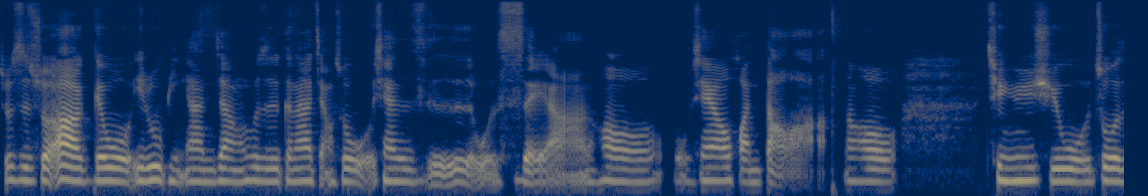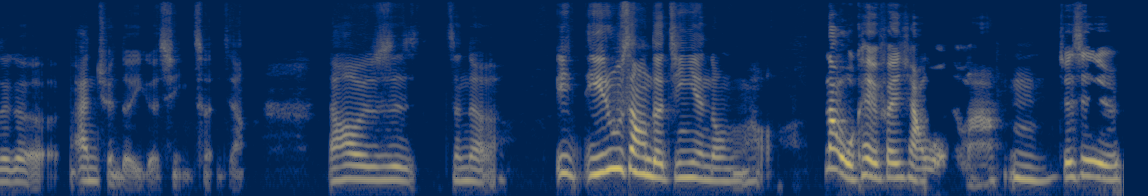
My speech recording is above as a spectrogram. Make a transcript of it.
就是说啊，给我一路平安这样，或者跟他讲说我现在是我是谁啊，然后我现在要环岛啊，然后请允许我做这个安全的一个行程这样，然后就是真的，一一路上的经验都很好。那我可以分享我的吗？嗯，就是。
